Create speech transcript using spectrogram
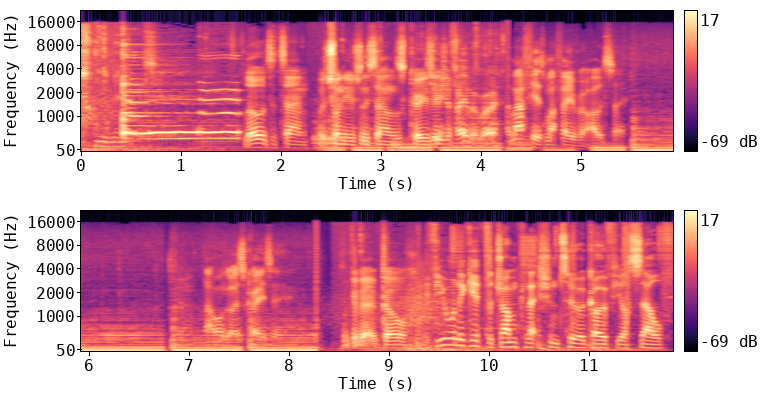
20 minutes. Loads of time. Which one usually sounds crazy? Who's your favourite, bro? The Mafia is my favourite, I would say. That one goes crazy. We'll give it a go. If you want to give the Drum Collection 2 a go for yourself,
